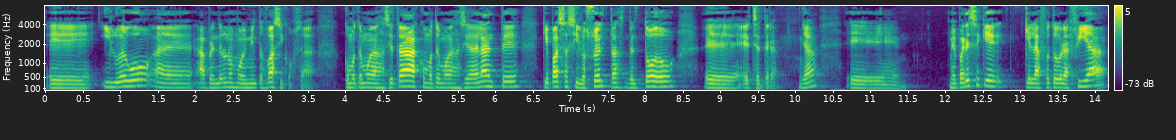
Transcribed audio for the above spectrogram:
eh, y luego eh, aprender unos movimientos básicos, o sea, cómo te mueves hacia atrás, cómo te mueves hacia adelante, qué pasa si lo sueltas del todo, etcétera, ¿ya? me parece que, que, la fotografía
